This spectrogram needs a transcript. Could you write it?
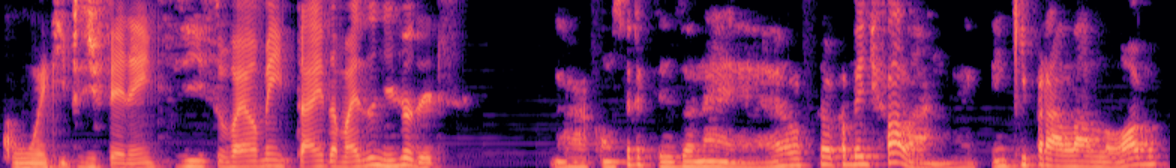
com equipes diferentes, e isso vai aumentar ainda mais o nível deles. Ah, com certeza, né? É o que eu acabei de falar, né? Tem que ir para lá logo.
